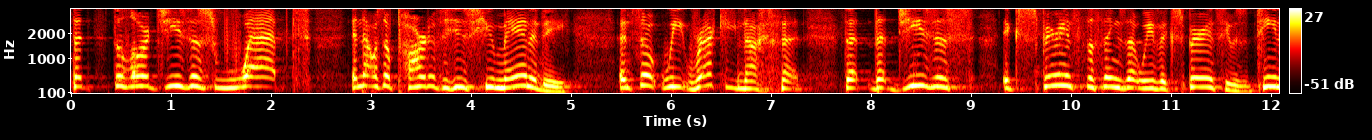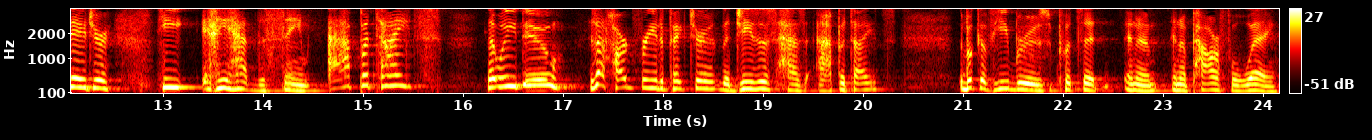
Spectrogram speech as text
that the Lord Jesus wept. And that was a part of his humanity. And so we recognize that, that, that Jesus experienced the things that we've experienced. He was a teenager. He, he had the same appetites that we do. Is that hard for you to picture that Jesus has appetites? The book of Hebrews puts it in a, in a powerful way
